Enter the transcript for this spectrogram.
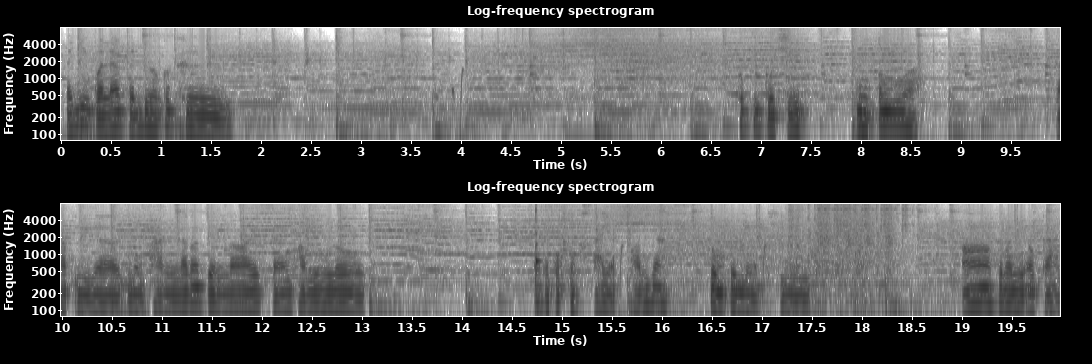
แต่ยิ่งกว่าแล้วแต่ดวงก็คือคุกกี้โกชิปหนึ่งตัว กับอีกหนึ่งพันแล้วก็เจ็ดร้อยแสงความรุ่งโรจน์แต่ผมสงสัยอะขออนุญาตสุ่มเป็นหนึ่งทีอ๋อคือมันมีโอกาส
